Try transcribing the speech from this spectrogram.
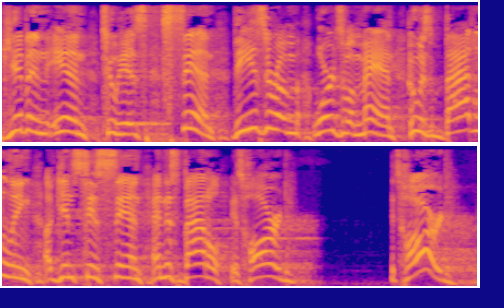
given in to his sin. These are um, words of a man who is battling against his sin and this battle is hard. It's hard.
